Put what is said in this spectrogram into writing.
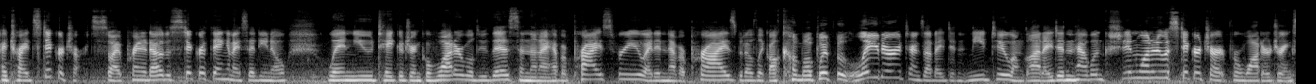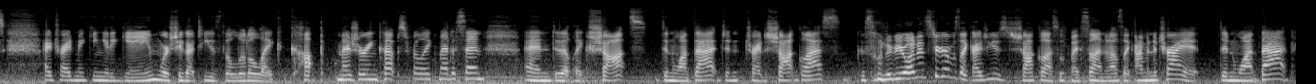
I tried sticker charts. So I printed out a sticker thing and I said, you know, when you take a drink of water, we'll do this. And then I have a prize for you. I didn't have a prize, but I was like, I'll come up with it later. Turns out I didn't need to. I'm glad I didn't have one because she didn't want to do a sticker chart for water drinks. I tried making it a game where she got to use the little like cup measuring cups for like medicine and did it like shots. Didn't want that. Didn't try to shot glass because one of you on Instagram was like, I used shot glass with my son. And I was like, I'm going to try it. Didn't want that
